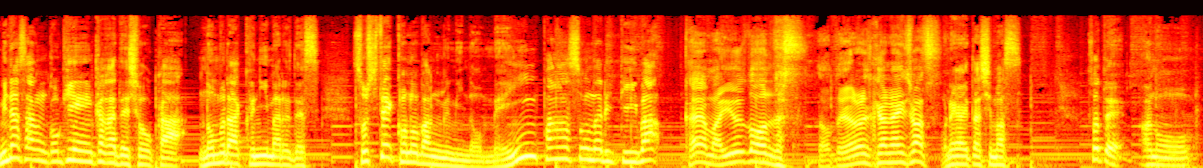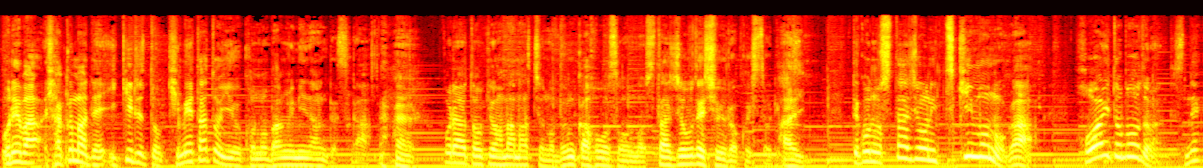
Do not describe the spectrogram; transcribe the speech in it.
皆さんご機嫌いかがでしょうか？野村国丸です。そしてこの番組のメインパーソナリティは加山雄三です。どうぞよろしくお願いします。お願いいたします。さてあの俺は100まで生きると決めたというこの番組なんですが これは東京浜松町の文化放送のスタジオで収録しております、はい、でこのスタジオにつきものがホワイトボードなんですね。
